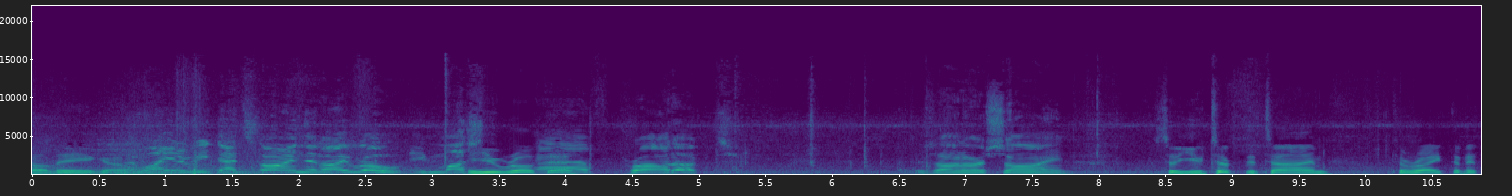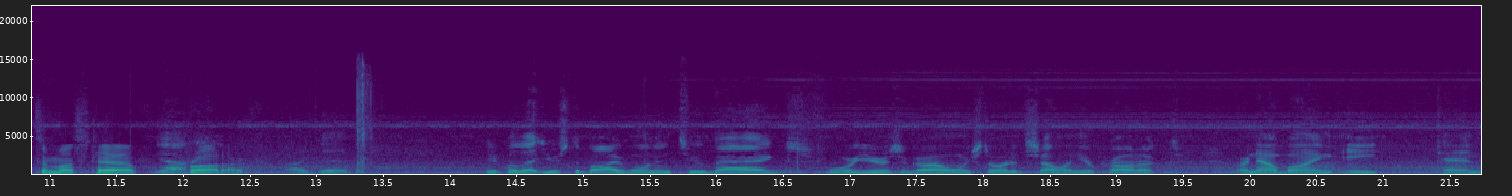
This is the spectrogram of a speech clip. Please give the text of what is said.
Oh, there you go. I want you to read that sign that I wrote. A must You wrote that? have product is on our sign. So you took the time to write that it's a must-have Yeah. product. I did. People that used to buy one and two bags four years ago when we started selling your product are now buying eight, ten,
